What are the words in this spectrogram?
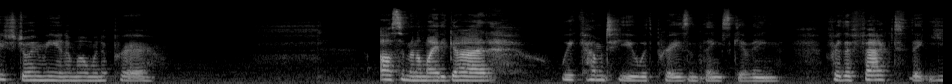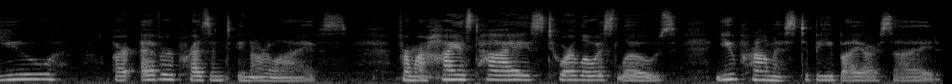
Please join me in a moment of prayer. Awesome and Almighty God, we come to you with praise and thanksgiving for the fact that you are ever present in our lives. From our highest highs to our lowest lows, you promise to be by our side,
